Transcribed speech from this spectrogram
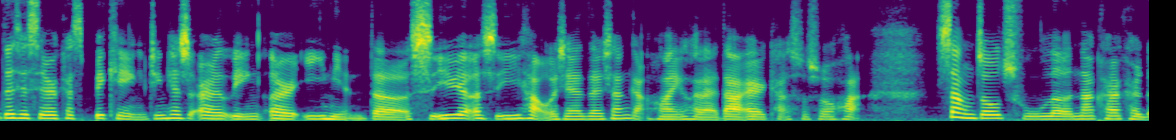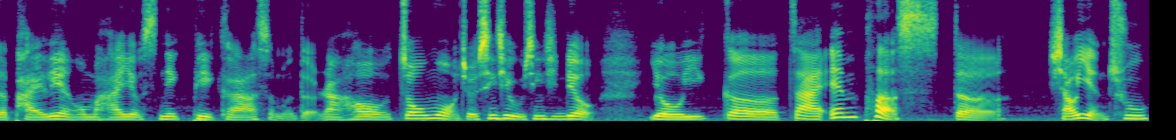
This is Erica speaking。今天是二零二一年的十一月二十一号，我现在在香港，欢迎回来到 Erica 说说话。上周除了 Nutcracker 的排练，我们还有 Sneak Peek 啊什么的。然后周末就星期五、星期六有一个在 M Plus 的小演出。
